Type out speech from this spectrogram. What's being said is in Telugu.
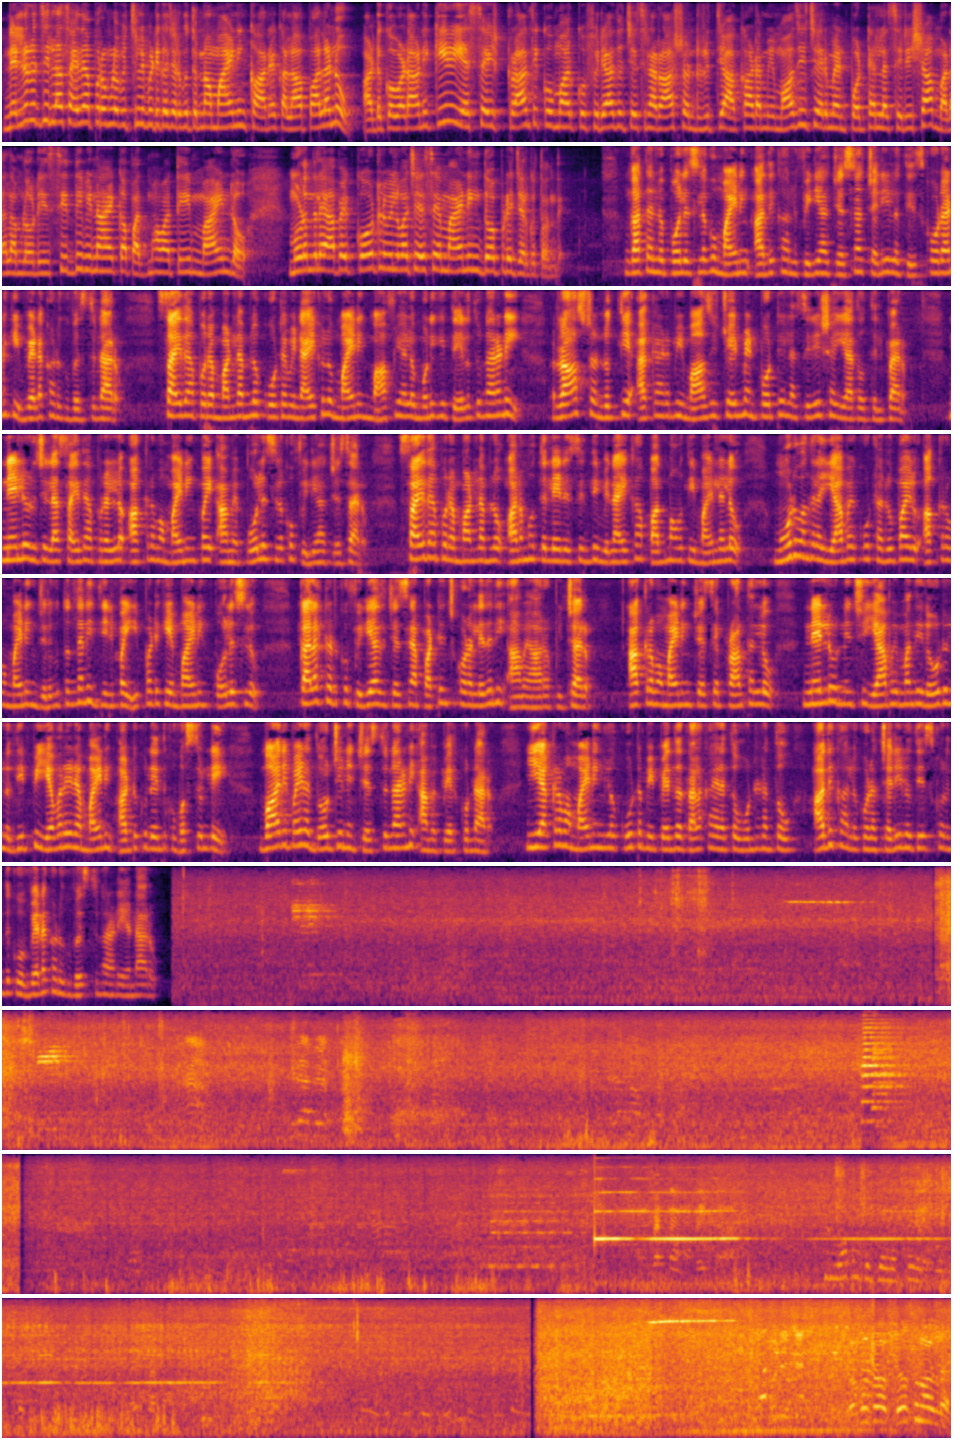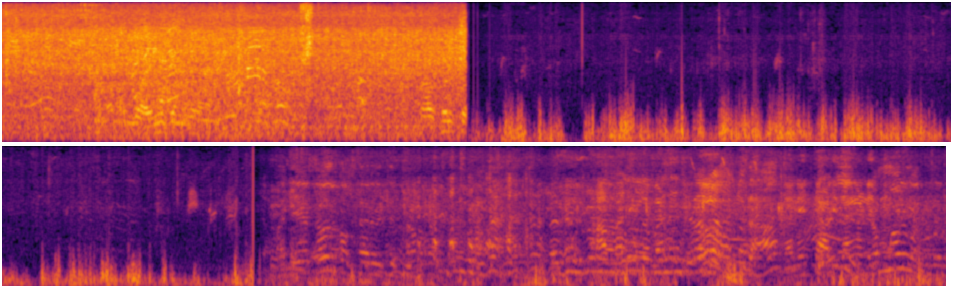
నెల్లూరు జిల్లా సైదాపురంలో విచ్చలవిడిగా జరుగుతున్న మైనింగ్ కార్యకలాపాలను అడ్డుకోవడానికి ఎస్ఐ క్రాంతి కుమార్కు ఫిర్యాదు చేసిన రాష్ట్ర నృత్య అకాడమీ మాజీ చైర్మన్ పొట్టెళ్ళ శిరీష మండలంలోని సిద్ధి వినాయక పద్మావతి మైన్లో మూడు వందల యాభై కోట్లు విలువ చేసే మైనింగ్ దోపిడీ జరుగుతోంది. గతంలో పోలీసులకు మైనింగ్ అధికారులు ఫిర్యాదు చేసినా చర్యలు తీసుకోవడానికి వెనకడుగు వేస్తున్నారు. సైదాపురం మండలంలో కూటమి నాయకులు మైనింగ్ మాఫియాలో మునిగి తేలుతున్నారని రాష్ట్ర నృత్య అకాడమీ మాజీ చైర్మన్ పొట్టేల శిరీష యాదవ్ తెలిపారు. నెల్లూరు జిల్లా సైదాపురంలో అక్రమ మైనింగ్ పై ఆమె పోలీసులకు ఫిర్యాదు చేశారు. సైదాపురం మండలంలో అనుమతి లేని సిద్ధి వినాయక పద్మావతి మైన్లలో మూడు వందల యాభై కోట్ల రూపాయలు అక్రమ మైనింగ్ జరుగుతుందని దీనిపై ఇప్పటికే మైనింగ్ పోలీసులు కలెక్టర్కు ఫిర్యాదు చేసినా పట్టించుకోవడం లేదని ఆమె ఆరోపించారు. అక్రమ మైనింగ్ చేసే ప్రాంతాల్లో నెల్లూరు నుంచి యాభై మంది రోడ్లను దింపి ఎవరైనా మైనింగ్ అడ్డుకునేందుకు వస్తుంటే వారిపైన దౌర్జన్యం చేస్తున్నారని ఆమె పేర్కొన్నారు. ఈ అక్రమ మైనింగ్లో కూటమి పెద్ద తలకాయలతో ఉండడంతో అధికారులు కూడా చర్యలు తీసుకునేందుకు వెనకడుగు వేస్తున్నారని అన్నారు. ரகு சார் பேசணும்ல ఆ మళ్ళీ మళ్ళీ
